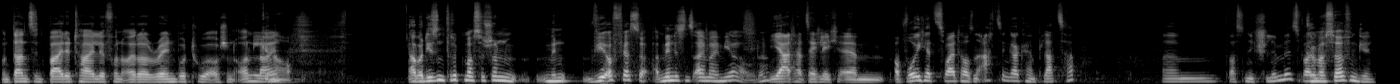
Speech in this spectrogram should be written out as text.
Und dann sind beide Teile von eurer Rainbow Tour auch schon online. genau. Aber diesen Trip machst du schon, wie oft fährst du? Mindestens einmal im Jahr, oder? Ja, tatsächlich. Ähm, obwohl ich jetzt 2018 gar keinen Platz habe, ähm, was nicht schlimm ist, weil. Können wir surfen gehen?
